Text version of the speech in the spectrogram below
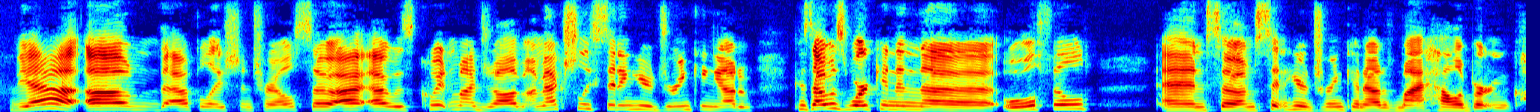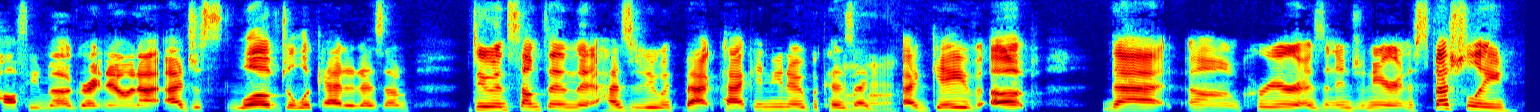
yeah. Um, the Appalachian Trail. So I, I was quitting my job. I'm actually sitting here drinking out of because I was working in the oil field. And so I'm sitting here drinking out of my Halliburton coffee mug right now. And I, I just love to look at it as I'm doing something that has to do with backpacking, you know, because Uh-huh. I, I gave up that um, career as an engineer. And especially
